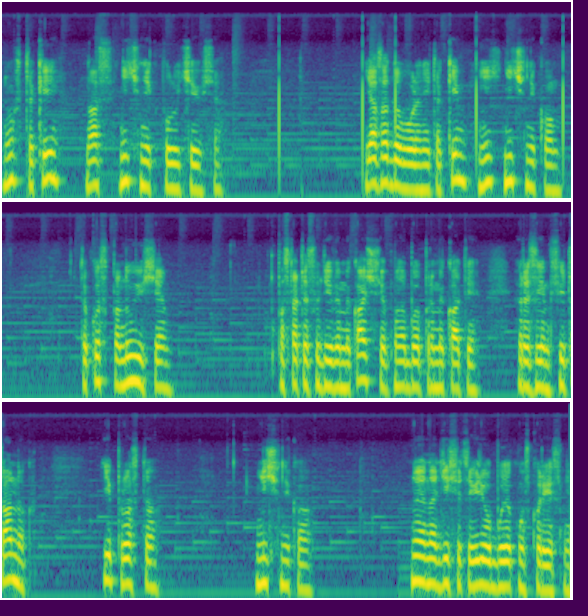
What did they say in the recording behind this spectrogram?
Ну, такий у нас нічник получився. Я задоволений таким нічником. Також планую ще поставити сюди вимикач, щоб можна було примикати режим світанок і просто нічника. Ну я надіюся, це відео буде комусь корисне.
